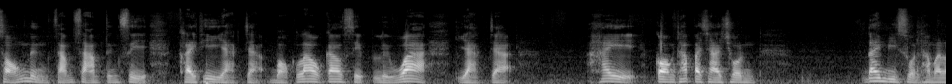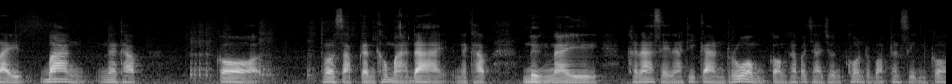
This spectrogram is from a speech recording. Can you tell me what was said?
029602133ถึง4ใครที่อยากจะบอกเล่า 90 หรือว่าอยากจะให้กองทัพประชาชนได้มีส่วนทำอะไรบ้างนะครับ ก็โทรศัพท์กันเข้ามาได้นะครับหนึ่งในคณะเสนาธิการร่วมกองทัพประชาชนโค่นระบอบทักษิณก็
